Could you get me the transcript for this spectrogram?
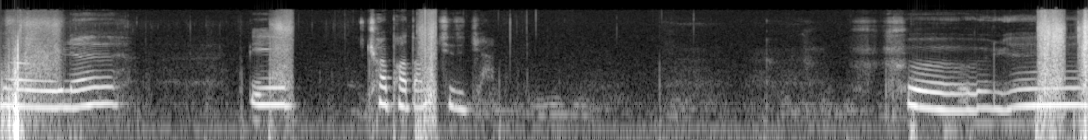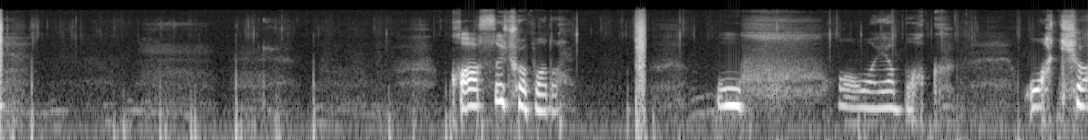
Böyle bir çöp adam çizeceğim. Şöyle Kası çöp adam. Uf, havaya bak. Oça.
